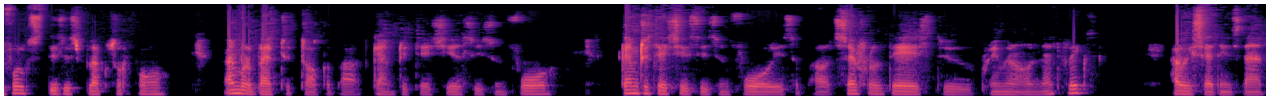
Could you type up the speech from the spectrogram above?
folks, this is Black Surfer and we're back to talk about Camp Cretaceous Season 4. Camp Cretaceous Season 4 is about several days to premiere on Netflix. How exciting is that?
